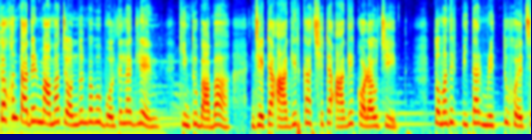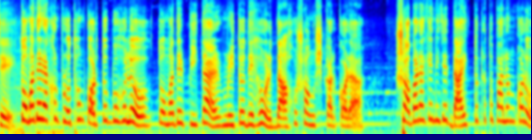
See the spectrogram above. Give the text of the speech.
তখন তাদের মামা চন্দনবাবু বলতে লাগলেন, কিন্তু বাবা, যেটা আগের কাজ, সেটা আগে করা উচিত। তোমাদের পিতার মৃত্যু হয়েছে। তোমাদের এখন প্রথম কর্তব্য হলো তোমাদের পিতার মৃতদেহর দাহ সংস্কার করা। সবার আগে নিজের দায়িত্বটা তো পালন করো,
